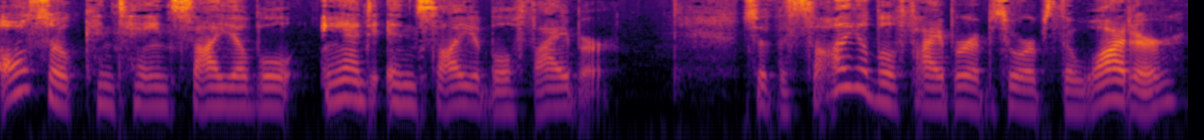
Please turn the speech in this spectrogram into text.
also contain soluble and insoluble fiber. So the soluble fiber absorbs the water,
